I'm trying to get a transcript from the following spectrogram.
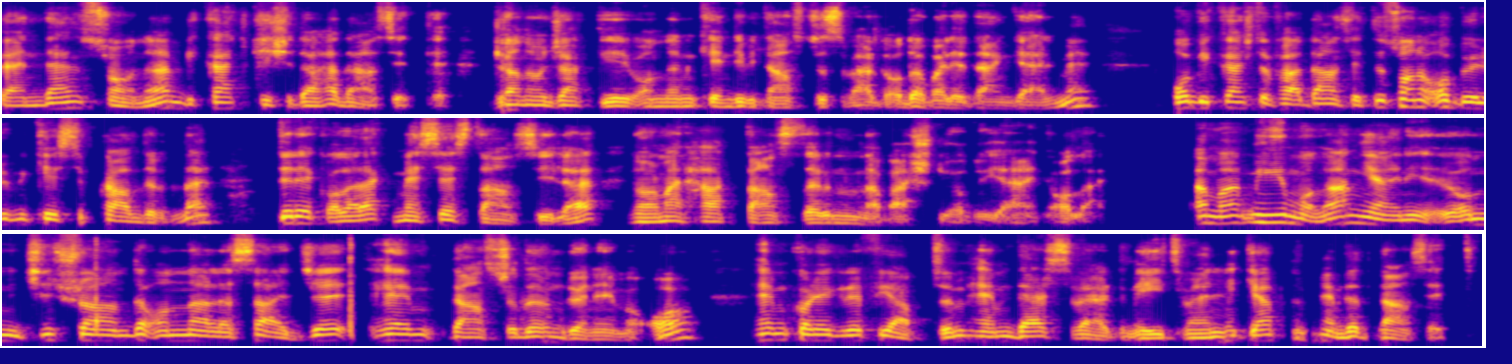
benden sonra birkaç kişi daha dans etti. Can Ocak diye onların kendi bir dansçısı vardı. O da baleden gelme. O birkaç defa dans etti. Sonra o bölümü kesip kaldırdılar. Direkt olarak meses dansıyla, normal halk danslarıyla başlıyordu yani olay. Ama mühim olan yani onun için şu anda onlarla sadece hem dansçılığın dönemi o, hem koreografi yaptım, hem ders verdim, eğitmenlik yaptım, hem de dans ettim.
